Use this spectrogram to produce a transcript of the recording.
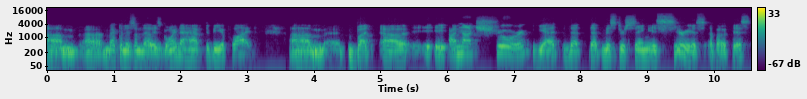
um, uh, mechanism that is going to have to be applied. Um, but uh, it, I'm not sure yet that that Mr. Singh is serious about this,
